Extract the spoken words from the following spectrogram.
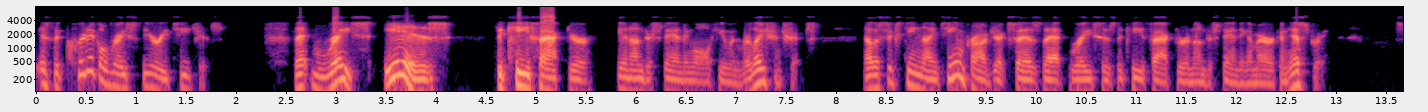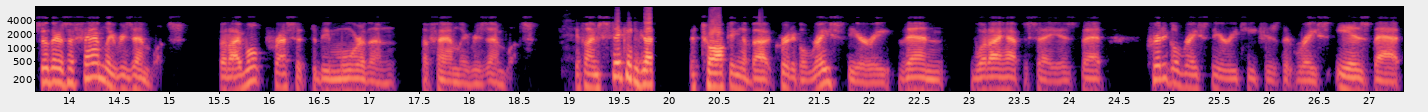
is the critical race theory teaches that race is the key factor in understanding all human relationships. Now, the 1619 Project says that race is the key factor in understanding American history. So there's a family resemblance, but I won't press it to be more than a family resemblance. If I'm sticking to talking about critical race theory, then what I have to say is that critical race theory teaches that race is that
